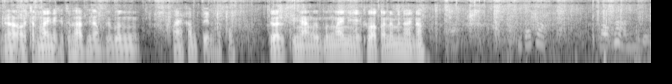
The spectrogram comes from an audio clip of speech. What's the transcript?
เดี๋ยวออกจากไม้นี่ก็จะพาพี่น้องไปเบิ่งไม้คำเต็นครับผมเดี๋ยวสิย่างไปเบิ่งไม้นี่ให้ทั่วก่อนนะไม่หน่อยเนาะที่ก็ดอกดอกงามอยู่เลย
